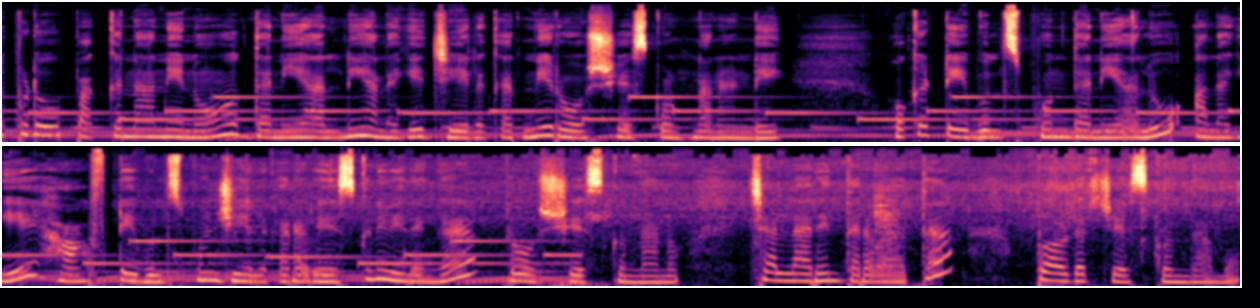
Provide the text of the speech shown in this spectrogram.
ఇప్పుడు పక్కన నేను ధనియాల్ని అలాగే జీలకర్రని రోస్ట్ చేసుకుంటున్నానండి. ఒక టేబుల్ స్పూన్ ధనియాలు అలాగే హాఫ్ టేబుల్ స్పూన్ జీలకర్ర వేసుకుని విధంగా రోస్ట్ చేసుకున్నాను. చల్లారిన తర్వాత పౌడర్ చేసుకుందాము.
